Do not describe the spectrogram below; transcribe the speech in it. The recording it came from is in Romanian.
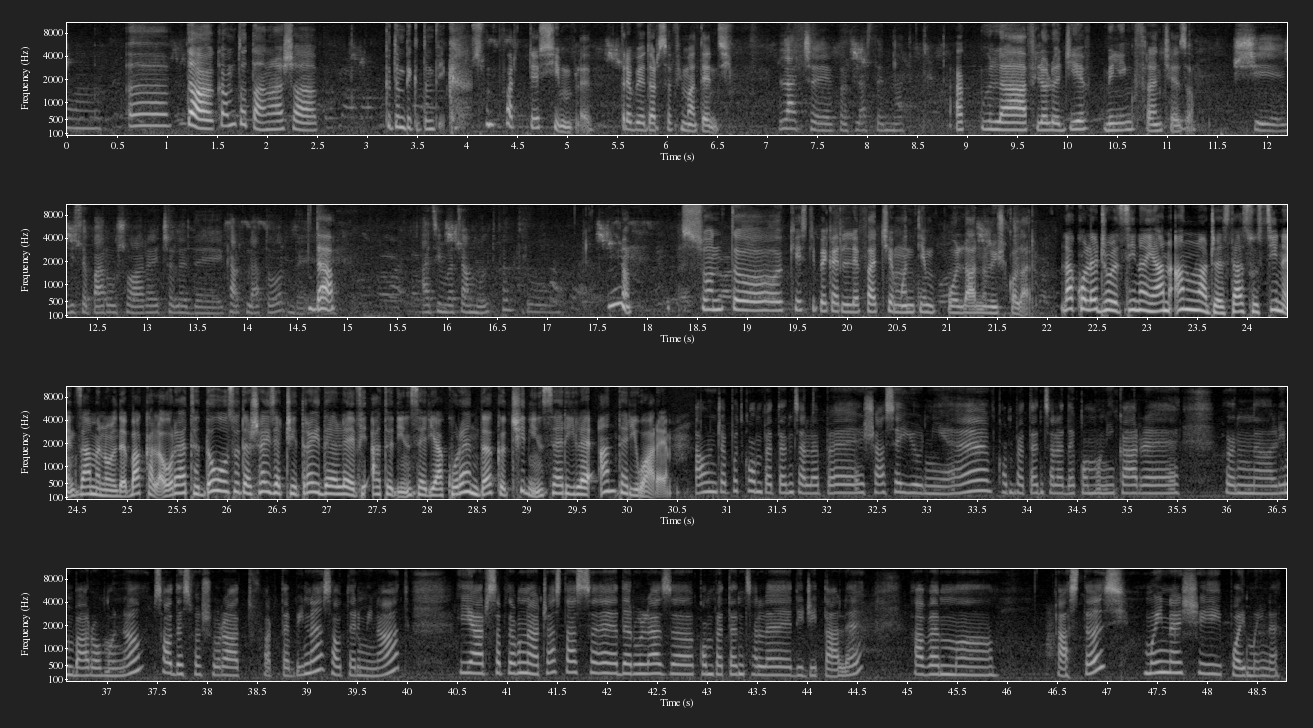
Uh, da, cam tot anul, așa, cât un pic, cât un pic. Sunt foarte simple, trebuie doar să fim atenți. La ce profil ați terminat? La filologie biling franceză. Și vi se par ușoare cele de calculator? De... Da. Ați învățat mult pentru... Nu. Sunt uh, chestii pe care le facem în timpul anului școlar. La Colegiul Sinăian, anul acesta susține examenul de bacalaureat 263 de elevi, atât din seria curentă, cât și din seriile anterioare. Au început competențele pe 6 iunie, competențele de comunicare în limba română. S-au desfășurat foarte bine, s-au terminat, iar săptămâna aceasta se derulează competențele digitale. Avem uh, astăzi, mâine și poi mâine,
